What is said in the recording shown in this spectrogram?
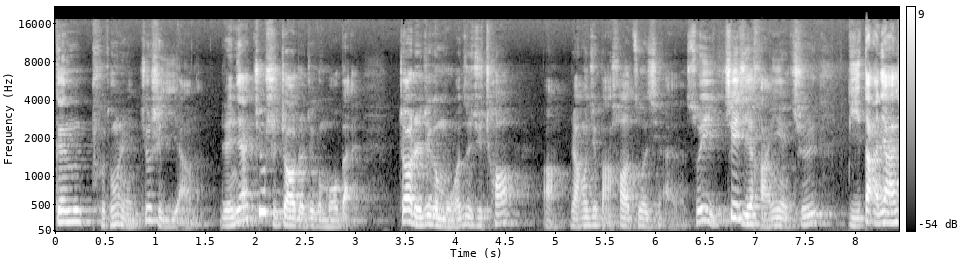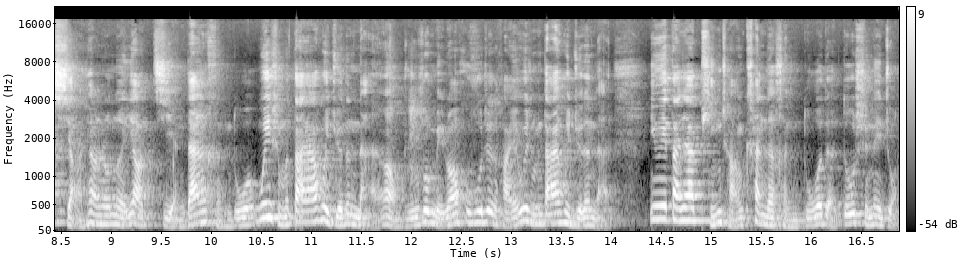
跟普通人就是一样的，人家就是照着这个模板，照着这个模子去抄啊，然后就把号做起来了。所以这些行业其实比大家想象中的要简单很多。为什么大家会觉得难啊？比如说美妆护肤这个行业，为什么大家会觉得难？因为大家平常看的很多的都是那种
